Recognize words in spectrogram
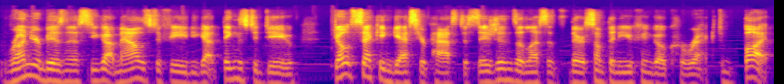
Run your business. You got mouths to feed, you got things to do. Don't second guess your past decisions unless there's something you can go correct. But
